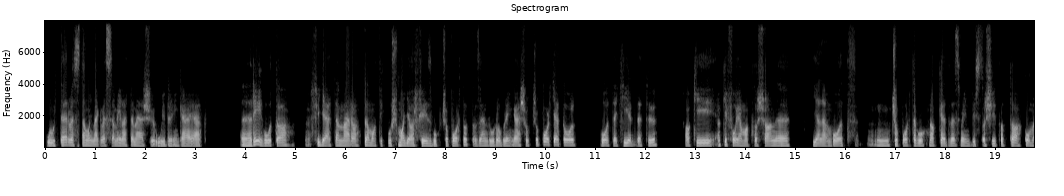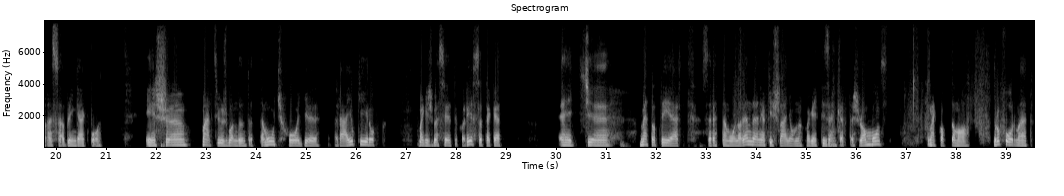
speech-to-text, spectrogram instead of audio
úgy terveztem, hogy megveszem életem első új bringáját. Régóta figyeltem már a tematikus magyar Facebook csoportot, az Enduro bringások csoportjától. Volt egy hirdető, aki, aki folyamatosan jelen volt, csoporttagoknak kedvezményt biztosított a Commensal bringákból. És márciusban döntöttem úgy, hogy rájuk írok, meg is beszéltük a részleteket, egy Meta TR-t szerettem volna rendelni, a kislányomnak meg egy 12-es Ramos, megkaptam a proformát,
